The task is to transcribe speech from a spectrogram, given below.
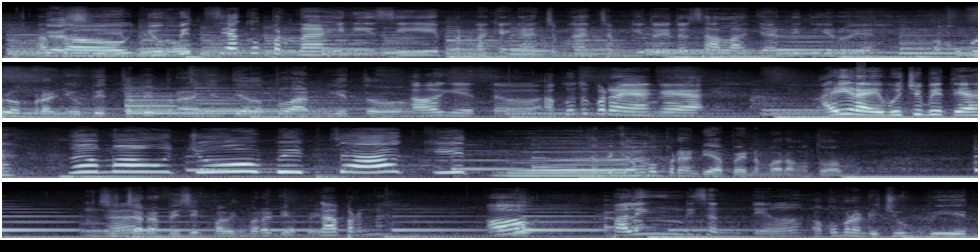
atau sih, belum. nyubit sih aku pernah ini sih, pernah kayak ngancem-ngancem gitu itu salah jangan ditiru ya. aku belum pernah nyubit tapi pernah nyentil pelan gitu Oh gitu. Aku tuh pernah yang kayak Aira ibu cubit ya. Nggak mau cubit sakit. tapi kamu pernah diapain sama orang tuamu Enggak. secara fisik paling parah diapain Nggak pernah. Oh, paling disentil. aku pernah dicubit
